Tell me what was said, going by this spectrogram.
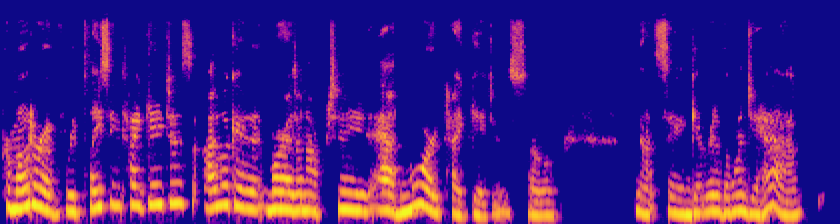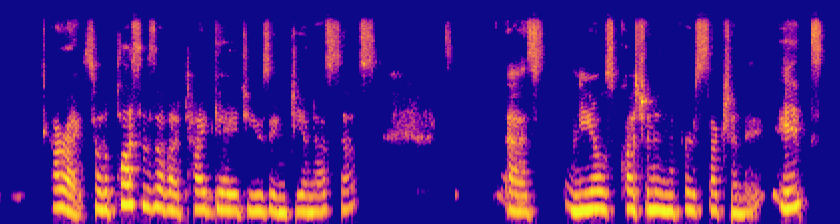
promoter of replacing tide gauges. I look at it more as an opportunity to add more tide gauges. So not saying get rid of the ones you have, all right, so the pluses of a tide gauge using GNSS, as Neil's question in the first section, it's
